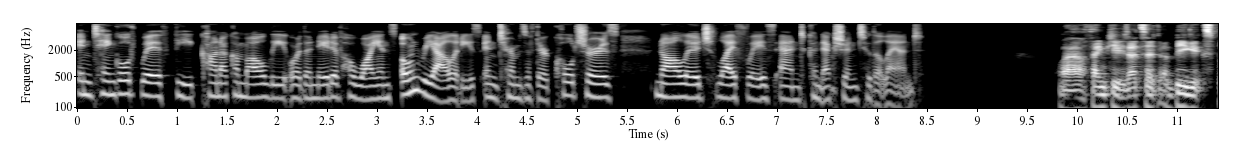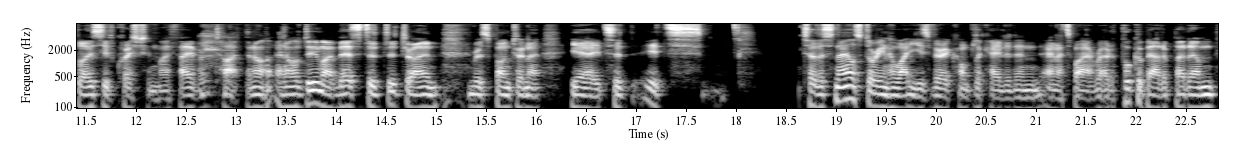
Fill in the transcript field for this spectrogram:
entangled with the Kanaka Maoli or the native Hawaiians' own realities in terms of their cultures, knowledge, lifeways, and connection to the land? Wow, thank you. That's a, a, big explosive question, my favorite type, and I'll and I'll do my best to, to try and respond to it. And yeah, it's a, it's so the snail story in Hawaii is very complicated, and, and that's why I wrote a book about it. But um,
